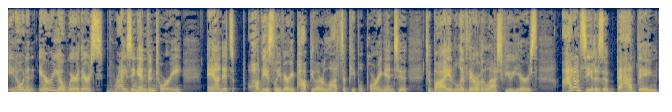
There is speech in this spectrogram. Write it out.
you know, in an area where there's rising inventory and it's obviously very popular, lots of people pouring in to, to buy and live there over the last few years. I don't see it as a bad thing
